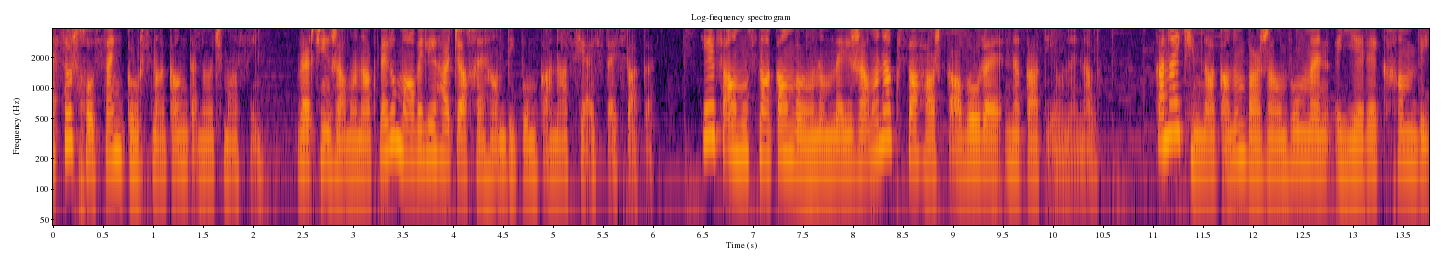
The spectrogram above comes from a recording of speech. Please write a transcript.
Այսօր խոսենք գործնական կնոջ մասին։ Վերջին ժամանակներում ավելի հաճախ է հանդիպում կանացի այս տեսակը։ Եվ ամուսնական որոնումների ժամանակ սա հարկավոր է նկատի ունենալ։ Կանայք հիմնականում բաժանվում են 3 խմբի,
